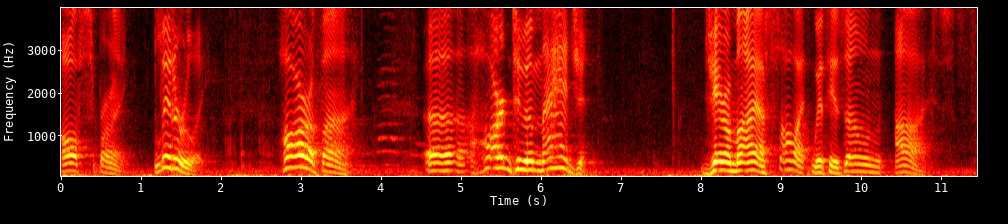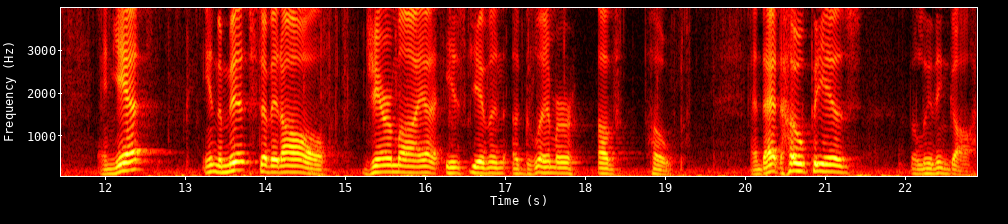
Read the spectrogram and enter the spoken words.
offspring. Literally. Horrifying. Uh, hard to imagine. Jeremiah saw it with his own eyes. And yet, in the midst of it all, Jeremiah is given a glimmer of hope. And that hope is the living God.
